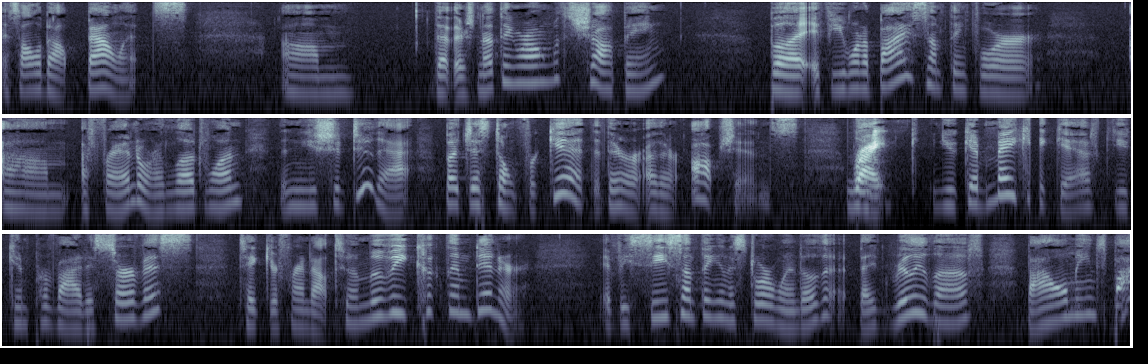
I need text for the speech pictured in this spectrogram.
it's all about balance. Um, that there's nothing wrong with shopping, but if you want to buy something for um, a friend or a loved one, then you should do that. But just don't forget that there are other options. Right. Like, you can make a gift, you can provide a service, take your friend out to a movie, cook them dinner. If you see something in a store window that they'd really love, by all means buy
